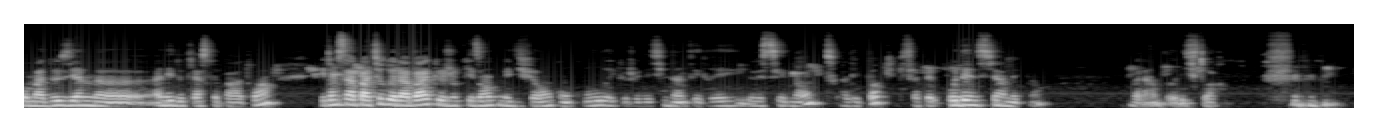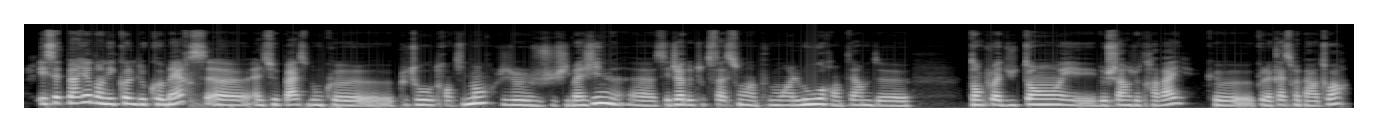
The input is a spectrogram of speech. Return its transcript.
pour ma deuxième année de classe préparatoire. Et donc, c'est à partir de là-bas que je présente mes différents concours et que je décide d'intégrer l'ESC Nantes à l'époque, qui s'appelle Audencia maintenant. Voilà un peu l'histoire. Et cette période en école de commerce, euh, elle se passe donc euh, plutôt tranquillement, j'imagine. Euh, c'est déjà de toute façon un peu moins lourd en termes d'emploi du temps et de charge de travail que, que la classe préparatoire.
